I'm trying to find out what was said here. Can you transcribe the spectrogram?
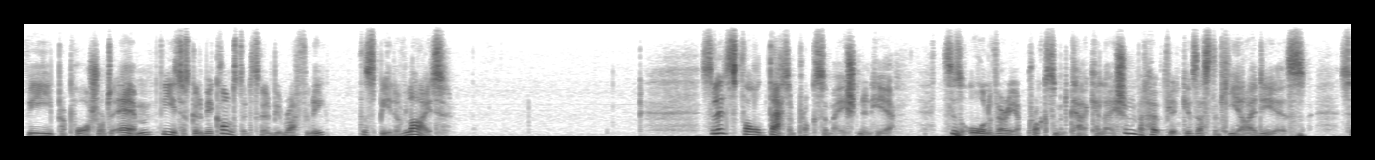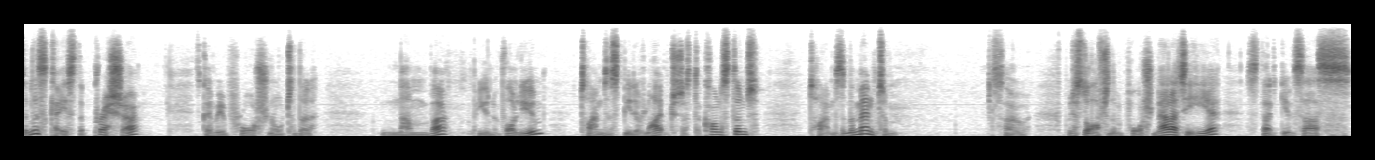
v proportional to m, v is just going to be a constant. It's going to be roughly the speed of light. So let's fold that approximation in here. This is all a very approximate calculation, but hopefully it gives us the key ideas. So in this case, the pressure is going to be proportional to the number per unit volume times the speed of light, which is just a constant, times the momentum. So we're just after the proportionality here, so that gives us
